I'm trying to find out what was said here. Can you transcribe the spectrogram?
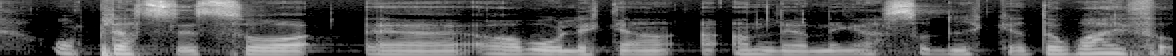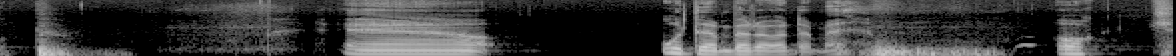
Och plötsligt så eh, av olika anledningar så dyker The Wife upp. Eh, och den berörde mig. Och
